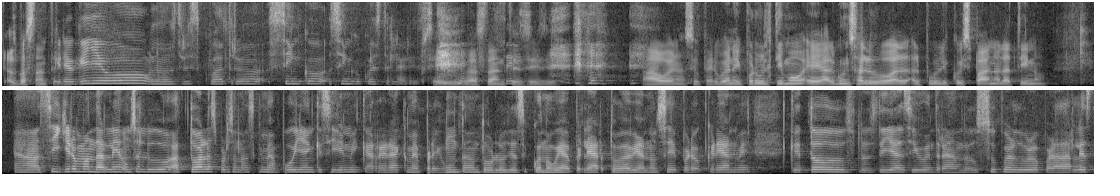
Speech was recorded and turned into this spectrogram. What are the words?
Ya es bastante. Creo que llevo uno, dos, tres, cuatro, cinco, cinco cuestelares. Sí, bastante, sí, sí. sí. Ah, bueno, súper. Bueno, y por último, eh, ¿algún saludo al, al, público hispano, latino? Uh, sí, quiero mandarle un saludo a todas las personas que me apoyan, que siguen mi carrera, que me preguntan todos los días cuándo voy a pelear. Todavía no sé, pero créanme que todos los días sigo entrenando súper duro para darles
